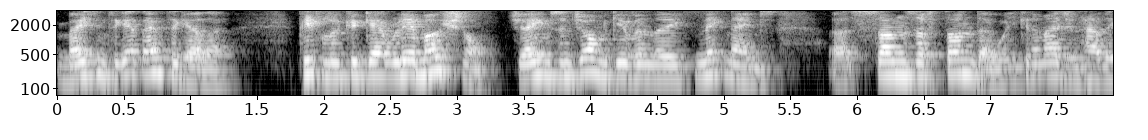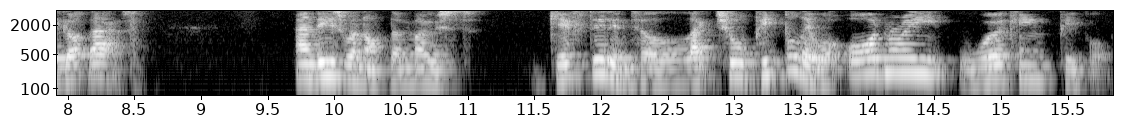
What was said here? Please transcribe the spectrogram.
Amazing to get them together. People who could get really emotional. James and John given the nicknames uh, Sons of Thunder. Well, you can imagine how they got that. And these were not the most gifted, intellectual people. They were ordinary working people,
